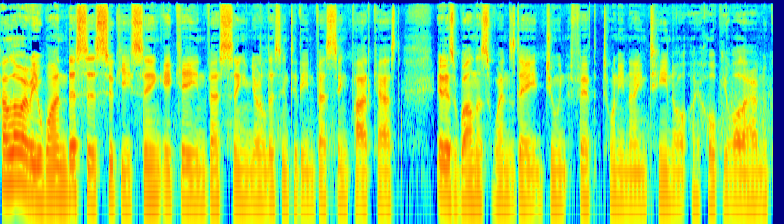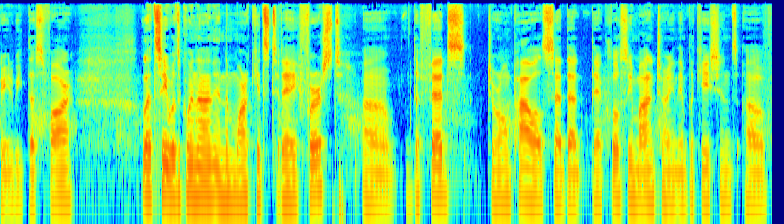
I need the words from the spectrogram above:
Hello, everyone. This is Suki Singh, aka Investing, and you're listening to the Investing Podcast. It is Wellness Wednesday, June 5th, 2019. Oh, I hope you all are having a great week thus far. Let's see what's going on in the markets today. First, uh, the Fed's Jerome Powell said that they're closely monitoring the implications of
